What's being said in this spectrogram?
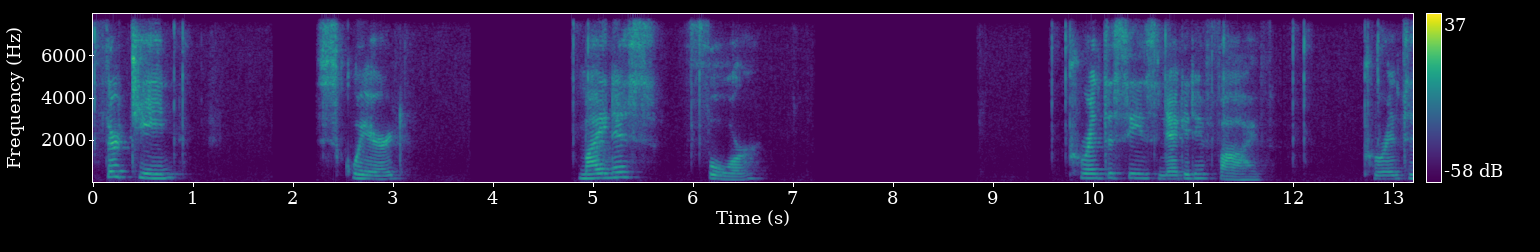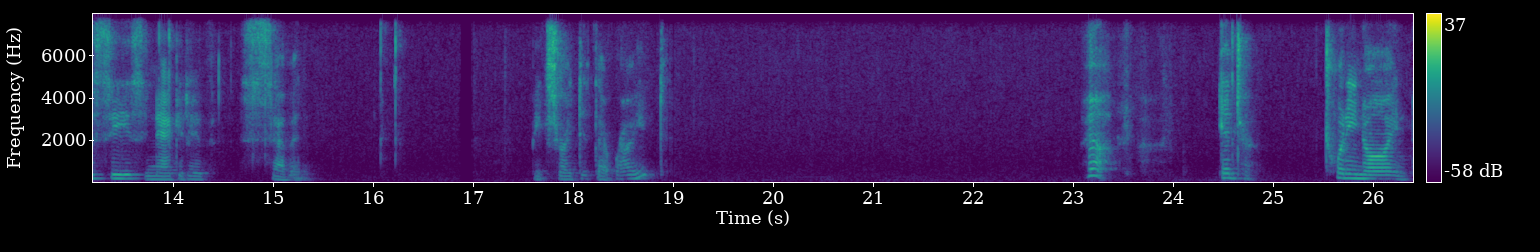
13 squared minus 4, parentheses negative 5, parentheses negative 7. Make sure I did that right. Yeah, enter, 29.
